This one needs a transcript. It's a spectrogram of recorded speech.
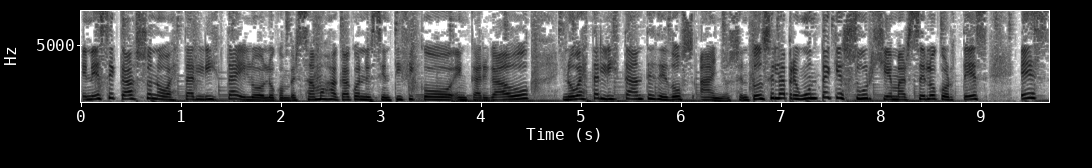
en ese caso no va a estar lista, y lo, lo conversamos acá con el científico encargado, no va a estar lista antes de dos años. Entonces la pregunta que surge, Marcelo Cortés, es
